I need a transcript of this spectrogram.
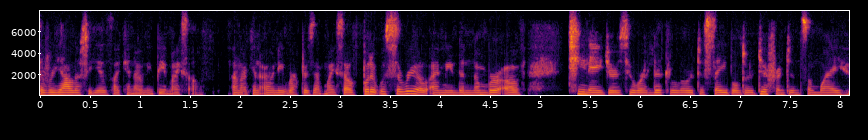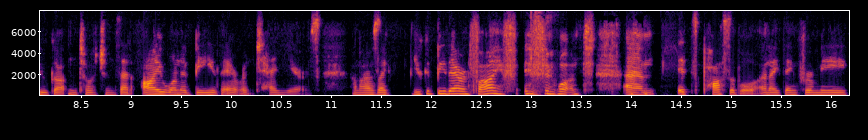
the reality is I can only be myself and I can only represent myself. But it was surreal. I mean, the number of teenagers who are little or disabled or different in some way who got in touch and said, I want to be there in 10 years. And I was like, you could be there in five if you want. Um, it's possible. And I think for me,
